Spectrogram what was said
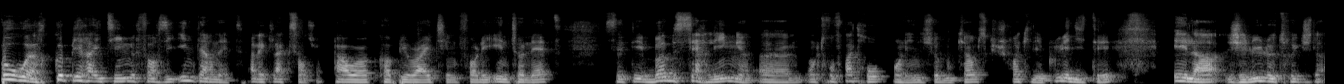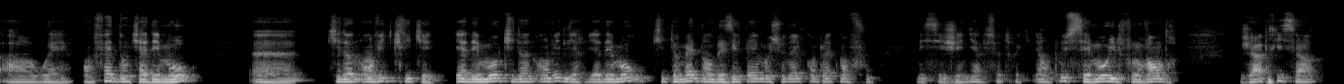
Power Copywriting for the Internet, avec l'accent Power Copywriting for the Internet. C'était Bob Serling. Euh, on ne le trouve pas trop en ligne, ce bouquin, parce que je crois qu'il n'est plus édité. Et là, j'ai lu le truc, je dis, ah ouais, en fait, donc il y a des mots euh, qui donnent envie de cliquer. Il y a des mots qui donnent envie de lire. Il y a des mots qui te mettent dans des états émotionnels complètement fous. Mais c'est génial ce truc. Et en plus, ces mots, ils font vendre. J'ai appris ça.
